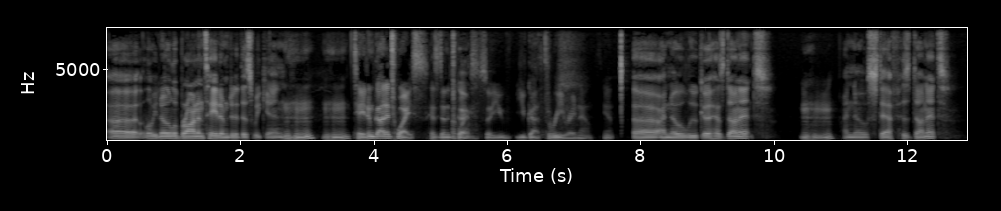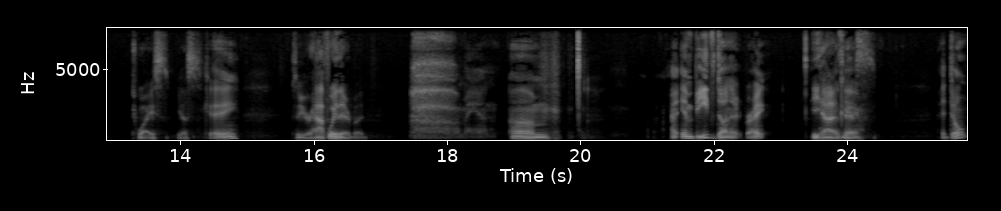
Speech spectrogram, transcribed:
Uh, we know LeBron and Tatum did it this weekend. Mm-hmm. Mm-hmm. Tatum got it twice, has done it Okay. twice. So you, you've got three right now. Yeah. Uh, I know Luka has done it. Mm-hmm. I know Steph has done it. Twice, yes. Okay. So you're halfway there, bud. Um, uh, Embiid's done it, right? He has, Okay. yes. I don't.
